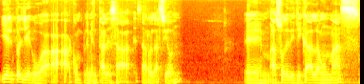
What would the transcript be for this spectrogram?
Y él pues llegó a, complementar esa, esa relación, a solidificarla aún más.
